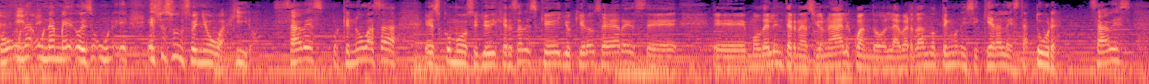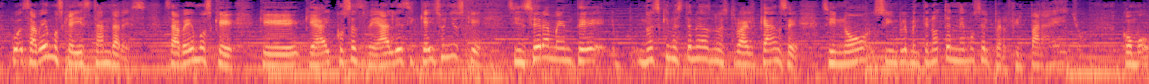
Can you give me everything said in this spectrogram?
Una, una es un- eh, eso es un sueño guajiro, ¿sabes? Porque no vas a... Es como si yo dijera, ¿sabes qué? Yo quiero ser este, eh, modelo internacional cuando la verdad no tengo ni siquiera la estatura, ¿sabes? Sabemos que hay estándares, sabemos que, que, que hay cosas reales y que hay sueños que sinceramente no es que no estén a nuestro alcance, sino simplemente no tenemos el perfil para ello. Como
